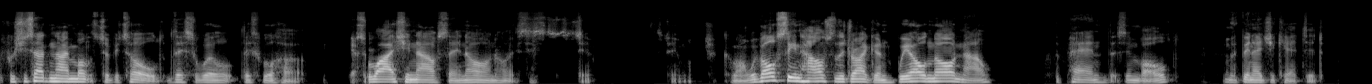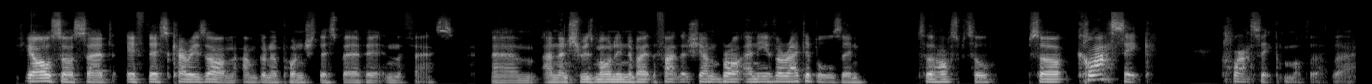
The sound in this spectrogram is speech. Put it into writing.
Well, she's had nine months to be told this will this will hurt. Yeah. So why is she now saying, "Oh no, it's just it's too, it's too much"? Come on, we've all seen House of the Dragon. We all know now the pain that's involved. We've been educated. She also said, if this carries on, I'm going to punch this baby in the face. Um, and then she was moaning about the fact that she hadn't brought any of her edibles in to the hospital. So classic, classic mother there.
